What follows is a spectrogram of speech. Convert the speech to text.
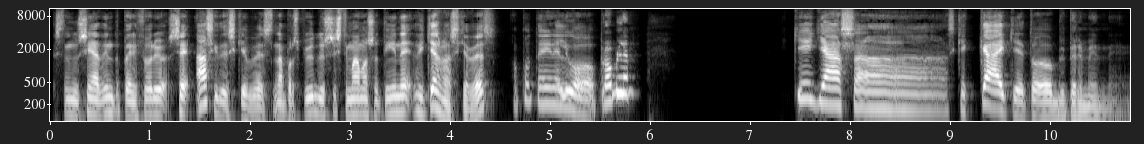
στην ουσία δίνει το περιθώριο σε άσχετες συσκευές να προσποιούνται το σύστημά μας ότι είναι δικές μας συσκευές. οπότε είναι λίγο πρόβλημα και γεια σας και κάηκε το μπιπερμίνι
